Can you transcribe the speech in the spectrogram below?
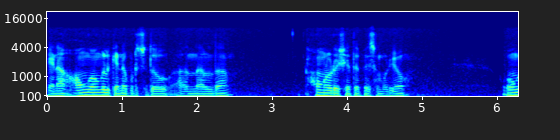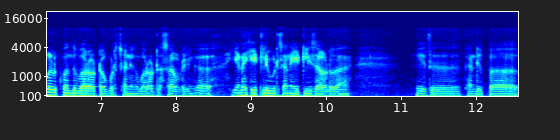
ஏன்னா அவங்கவுங்களுக்கு என்ன பிடிச்சதோ அதனால தான் அவங்களோட விஷயத்த பேச முடியும். உங்களுக்கு வந்து பரோட்டா பிடிச்சா நீங்கள் பரோட்டா சாப்பிடுவீங்க. எனக்கு இட்லி பிடிச்சா நான் இட்லி சாப்பிடுவேன். இது கண்டிப்பாக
